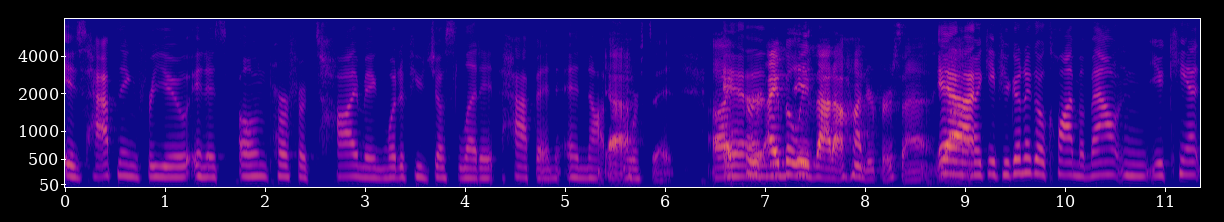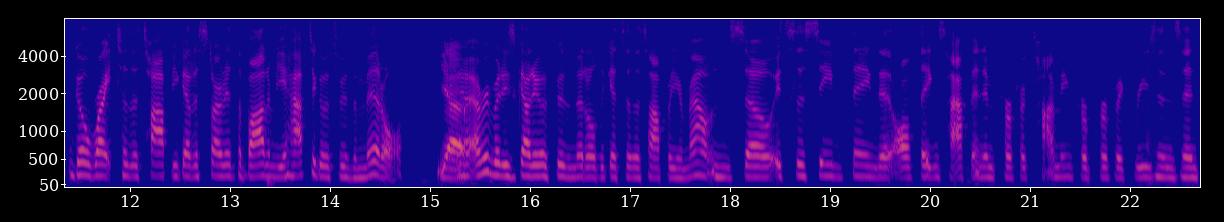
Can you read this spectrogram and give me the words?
is happening for you in its own perfect timing what if you just let it happen and not yeah. force it? Uh, i believe it, that a hundred percent yeah like if you're gonna go climb a mountain you can't go right to the top you got to start at the bottom you have to go through the middle. Yeah you know, everybody's got to go through the middle to get to the top of your mountain so it's the same thing that all things happen in perfect timing for perfect reasons and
